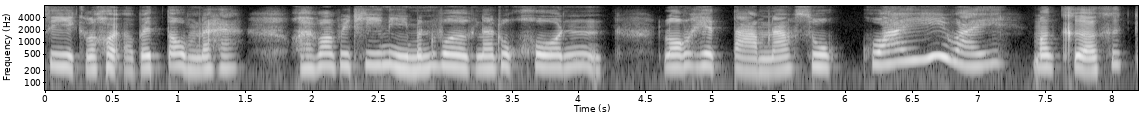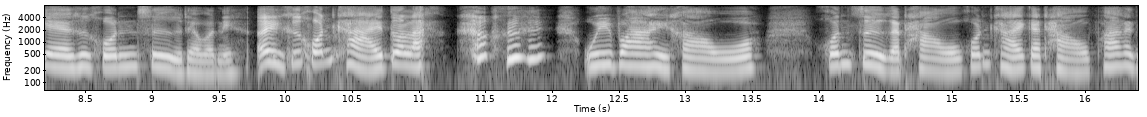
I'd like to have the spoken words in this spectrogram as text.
ซีกแล้วค่อยเอาไปต้มนะคะข้อยว่าวิธีนี้มันเวิร์กนะทุกคน ลองเฮ็ดตามนะสุก ไว้ไว้มะเขือคือแกคือคนซื้อแถววันนี้ เอ้ย คือคนขายตัวละอุ๊ยวาให้เขาคนซื้อก็เฒ่าคนขายก็เฒ่าพากัน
